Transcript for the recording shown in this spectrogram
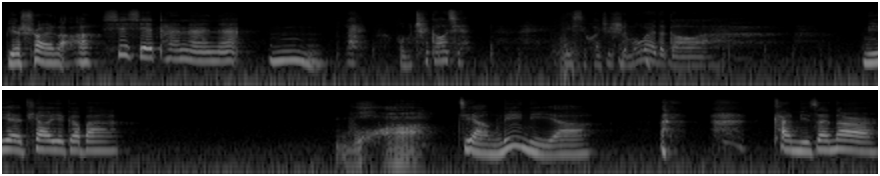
别摔了啊！谢谢太奶奶。嗯，来，我们吃糕去。你喜欢吃什么味的糕啊？你也挑一个吧。我啊奖励你呀！看你在那儿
